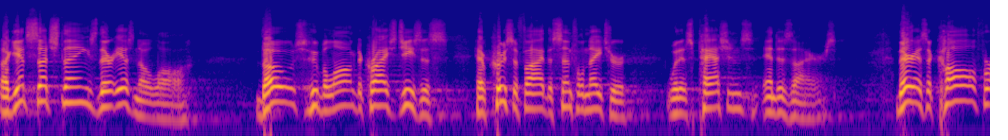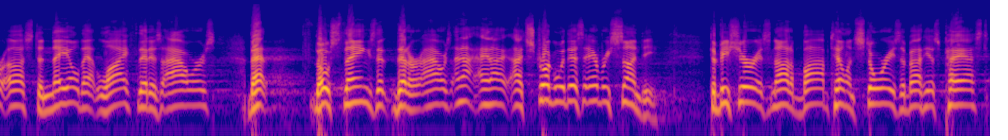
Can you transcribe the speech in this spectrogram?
Against such things there is no law. Those who belong to Christ Jesus have crucified the sinful nature with its passions and desires. There is a call for us to nail that life that is ours, that those things that, that are ours. And, I, and I, I struggle with this every Sunday to be sure it's not a Bob telling stories about his past,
